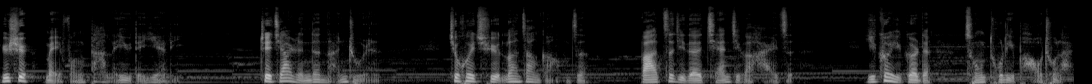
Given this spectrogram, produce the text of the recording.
于是每逢大雷雨的夜里，这家人的男主人就会去乱葬岗子，把自己的前几个孩子一个一个的从土里刨出来，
